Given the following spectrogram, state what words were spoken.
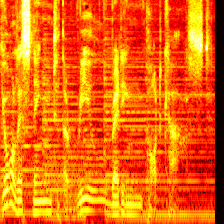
You're listening to the Real Reading Podcast.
